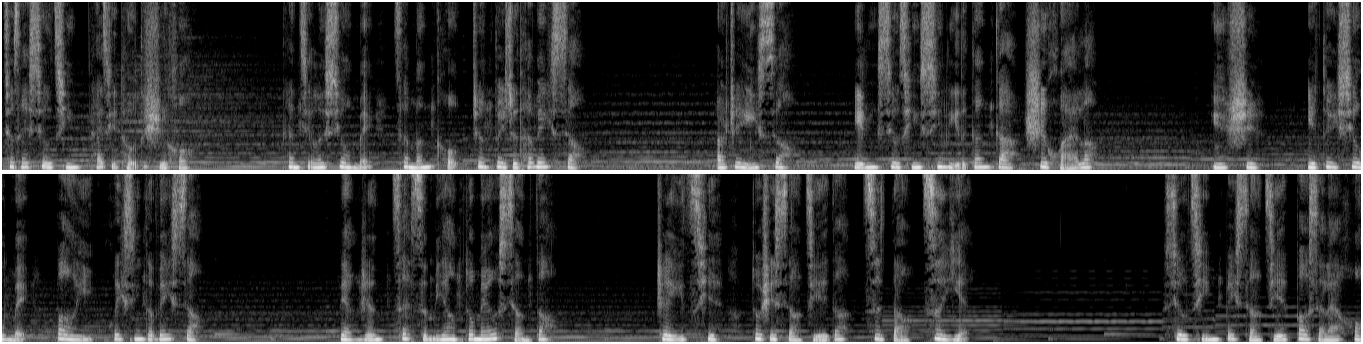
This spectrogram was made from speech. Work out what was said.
就在秀琴抬起头的时候，看见了秀美在门口正对着他微笑。而这一笑，也令秀琴心里的尴尬释怀了。于是，也对秀美报以会心的微笑。两人再怎么样都没有想到，这一切都是小杰的自导自演。秀琴被小杰抱下来后，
